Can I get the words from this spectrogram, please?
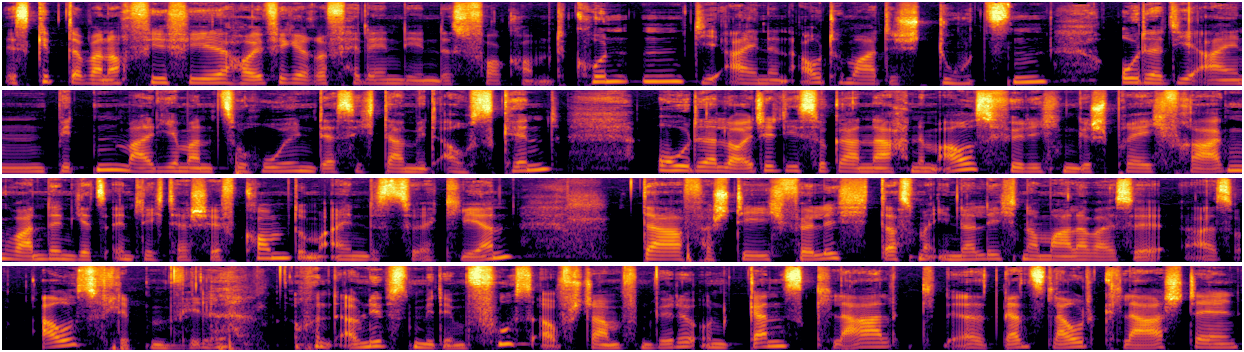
Es gibt aber noch viel, viel häufigere Fälle, in denen das vorkommt. Kunden, die einen automatisch duzen oder die einen bitten, mal jemanden zu holen, der sich damit auskennt. Oder Leute, die sogar nach einem ausführlichen Gespräch fragen, wann denn jetzt endlich der Chef kommt, um einen das zu erklären da verstehe ich völlig, dass man innerlich normalerweise also ausflippen will und am liebsten mit dem Fuß aufstampfen würde und ganz klar, äh, ganz laut klarstellen,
